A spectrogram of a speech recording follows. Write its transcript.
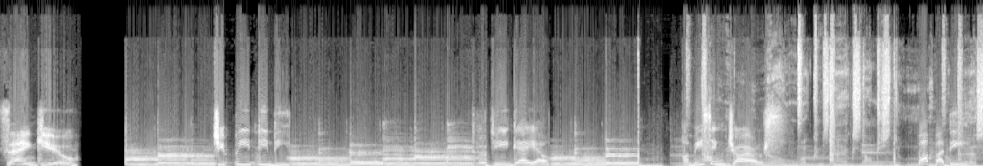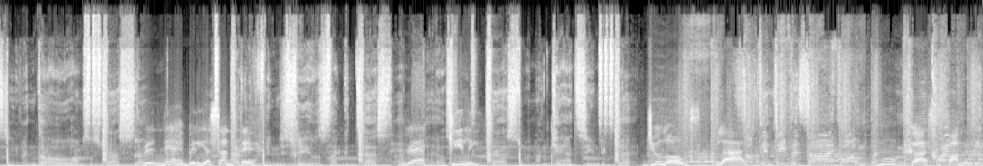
Thank you. TV. G. Gale. Amazing Charles. Papa D. Rene Brillasante. Greg Gilly. Julov's Vlad, Lucas Family.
